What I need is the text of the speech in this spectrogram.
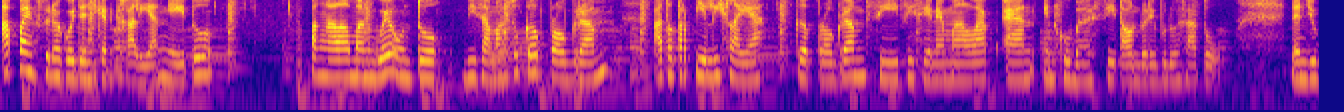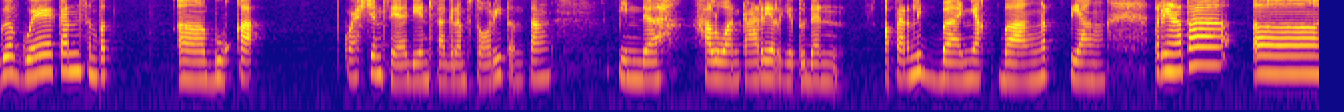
apa yang sudah gue janjikan ke kalian yaitu pengalaman gue untuk bisa masuk ke program atau terpilih lah ya ke program si Visinema Lab and Inkubasi tahun 2021. Dan juga gue kan sempet uh, buka questions ya di Instagram story tentang pindah haluan karir gitu dan apparently banyak banget yang ternyata uh,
